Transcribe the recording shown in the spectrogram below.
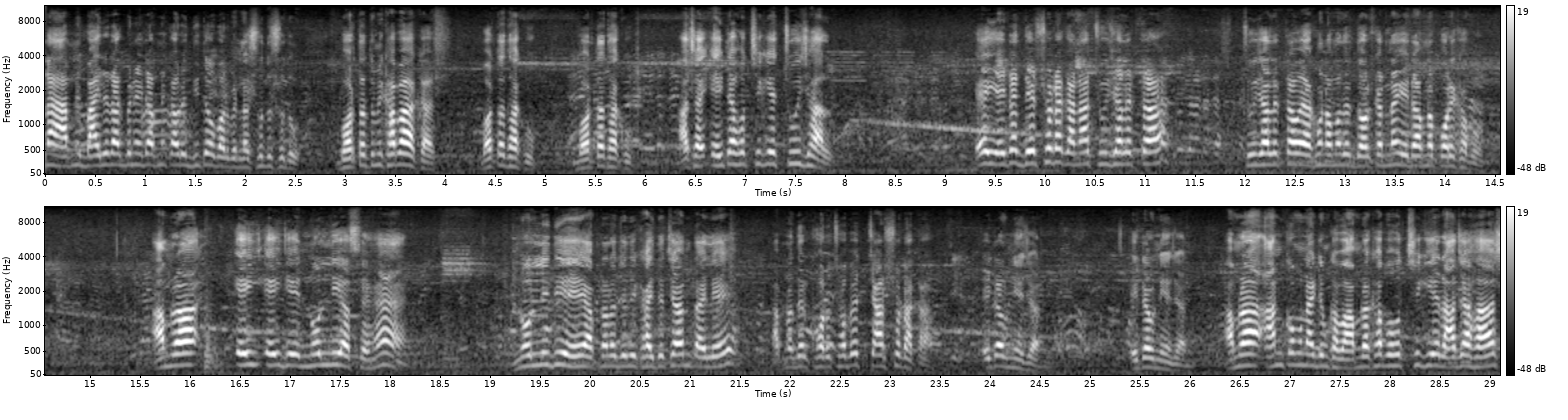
না আপনি বাইরে রাখবেন এটা আপনি কাউকে দিতেও পারবেন না। শুধু শুধু। ভর্তা তুমি খাবা আকাশ? ভর্তা থাকুক ভর্তা থাকুক। আচ্ছা এইটা হচ্ছে গিয়ে চুই ঝাল। এই এটা দেড়শো টাকা না চুই ঝালেরটা? চুই ঝালেরটাও এখন আমাদের দরকার নাই এটা আমরা পরে খাব। আমরা এই এই যে নল্লি আছে হ্যাঁ? নল্লি দিয়ে আপনারা যদি খাইতে চান, তাইলে আপনাদের খরচ হবে চারশো টাকা। এটাও নিয়ে যান। এটাও নিয়ে যান। আমরা আনকমন আইটেম খাব। আমরা খাব হচ্ছে গিয়ে রাজা হাঁস,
